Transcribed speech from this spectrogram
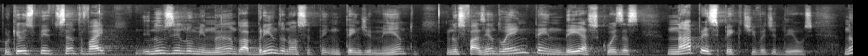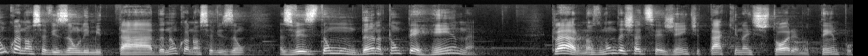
porque o Espírito Santo vai nos iluminando, abrindo o nosso entendimento e nos fazendo entender as coisas na perspectiva de Deus, não com a nossa visão limitada, não com a nossa visão, às vezes, tão mundana, tão terrena. Claro, nós não vamos deixar de ser gente, está aqui na história, no tempo,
